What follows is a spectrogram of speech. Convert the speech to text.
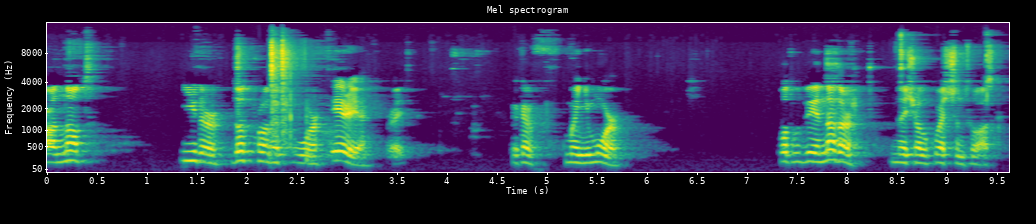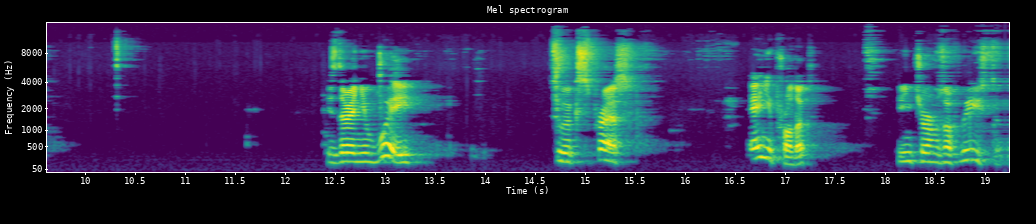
are not either dot product or area, right? We have many more. What would be another natural question to ask? Is there any way to express any product in terms of these two?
